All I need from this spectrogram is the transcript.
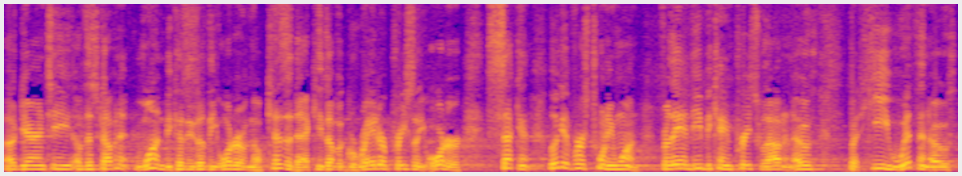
a, guarantee of this covenant? One, because he's of the order of Melchizedek. He's of a greater priestly order. Second, look at verse 21. For they indeed became priests without an oath, but he with an oath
